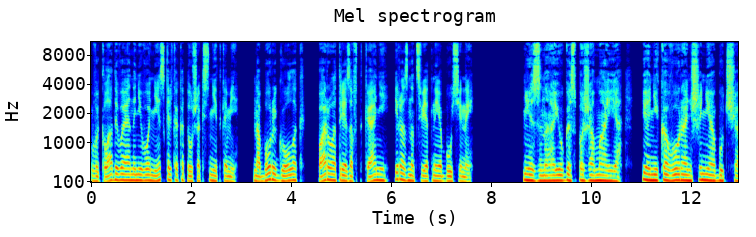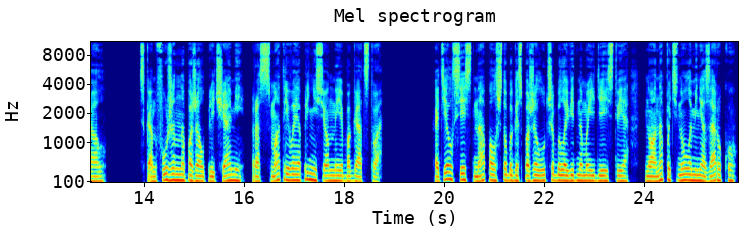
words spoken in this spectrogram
выкладывая на него несколько катушек с нитками, набор иголок, пару отрезов ткани и разноцветные бусины. «Не знаю, госпожа Майя, я никого раньше не обучал», сконфуженно пожал плечами, рассматривая принесенные богатства. Хотел сесть на пол, чтобы госпоже лучше было видно мои действия, но она потянула меня за руку,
